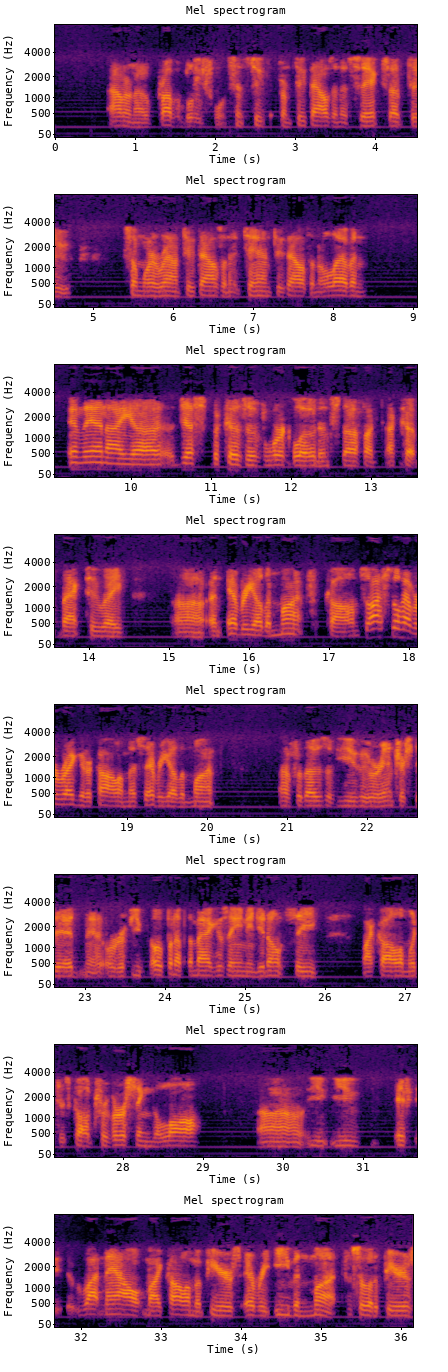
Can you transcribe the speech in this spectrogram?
I don't know, probably for, since two, from 2006 up to somewhere around 2010, 2011. And then I, uh, just because of workload and stuff, I, I cut back to a, uh, an every other month column. So I still have a regular column that's every other month uh, for those of you who are interested, or if you open up the magazine and you don't see my column, which is called Traversing the Law, uh, you, you, if right now my column appears every even month, so it appears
